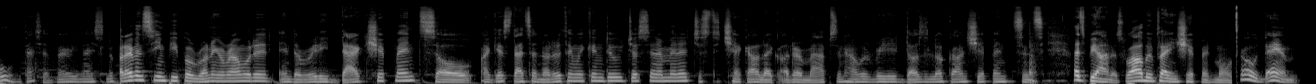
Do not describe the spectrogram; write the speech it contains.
Ooh, that's a very nice look. But I haven't seen people running around with it in the really dark shipment. So I guess that's another thing we can do just in a minute, just to check out like other maps and how it really does look on shipment. Since let's be honest, well, I'll be playing shipment mode. Oh, damn,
